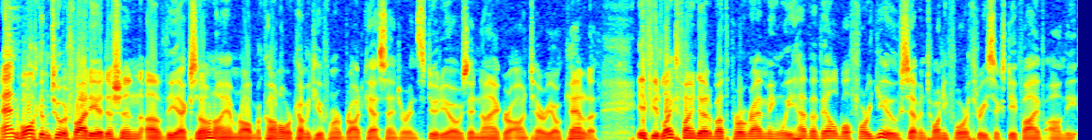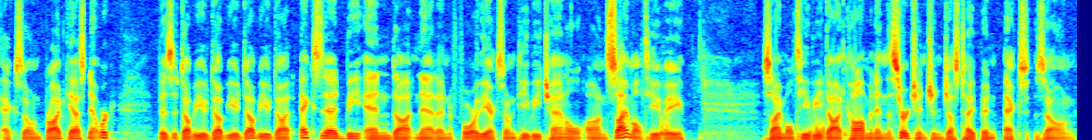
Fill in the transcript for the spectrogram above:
And welcome to a Friday edition of the X Zone. I am Rob McConnell. We're coming to you from our broadcast center and studios in Niagara, Ontario, Canada. If you'd like to find out about the programming we have available for you, 724 365 on the X Zone Broadcast Network, visit www.xzbn.net. And for the X Zone TV channel on Simul TV, simultv.com, and in the search engine, just type in X Zone.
